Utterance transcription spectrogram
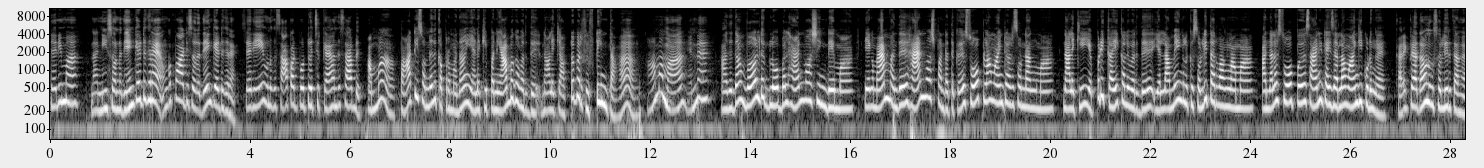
சரிம்மா. நான் நீ சொன்னதையும் கேட்டுக்கிறேன்? உங்கள் பாட்டி சொன்னதையும் கேட்டுக்கிறேன்? சரி உனக்கு சாப்பாடு போட்டு வச்சிருக்கேன் வந்து சாப்பிடு. அம்மா பாட்டி சொன்னதுக்கு அப்புறமா தான் எனக்கு இப்ப ஞாபகம் வருது. நாளைக்கு அக்டோபர் 15 தா ஆமாம்மா என்ன? அதுதான் வேர்ல்டு குளோபல் ஹேண்ட் வாஷிங் டேம்மா எங்கள் மேம் வந்து ஹேண்ட் வாஷ் பண்ணுறதுக்கு சோப்லாம் வாங்கிட்டு வர சொன்னாங்கம்மா. நாளைக்கு எப்படி கை கழுவுறது எல்லாமே எங்களுக்கு சொல்லி தருவாங்களாம்மா. அதனால சோப்பு சானிடைசர்லாம் வாங்கி கொடுங்க. கரெக்டாக தான் உனக்கு சொல்லியிருக்காங்க.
